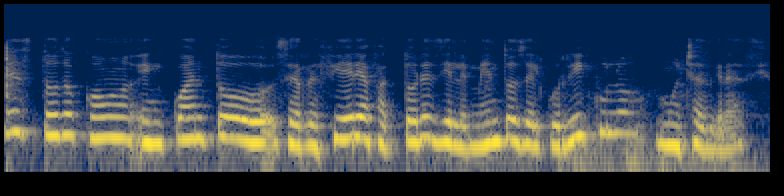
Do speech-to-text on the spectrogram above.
Es todo en cuanto se refiere a factores y elementos del currículo. Muchas gracias.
